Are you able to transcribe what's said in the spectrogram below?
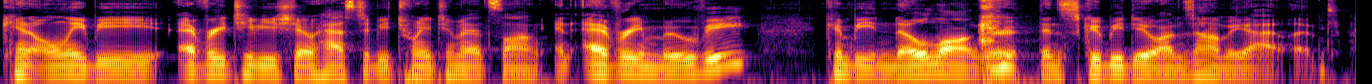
can only be every TV show has to be 22 minutes long and every movie can be no longer than Scooby Doo on Zombie Island.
